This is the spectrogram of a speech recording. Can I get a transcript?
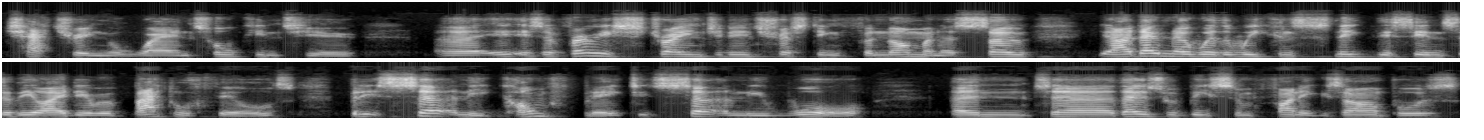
chattering away and talking to you. Uh, it is a very strange and interesting phenomena. So, yeah, I don't know whether we can sneak this into the idea of battlefields, but it's certainly conflict, it's certainly war, and uh, those would be some fun examples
